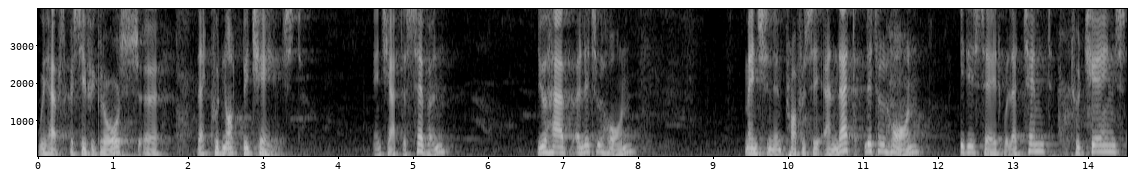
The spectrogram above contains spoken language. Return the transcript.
we have specific laws uh, that could not be changed. In chapter 7, you have a little horn mentioned in prophecy, and that little horn, it is said, will attempt to change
